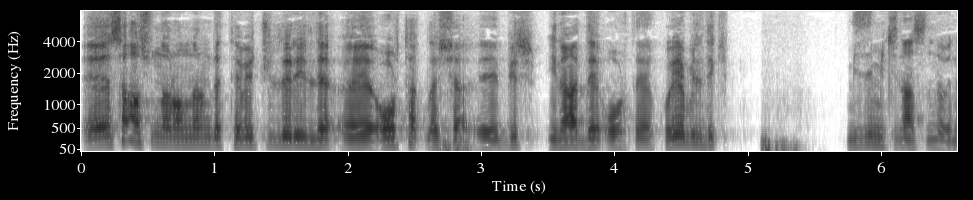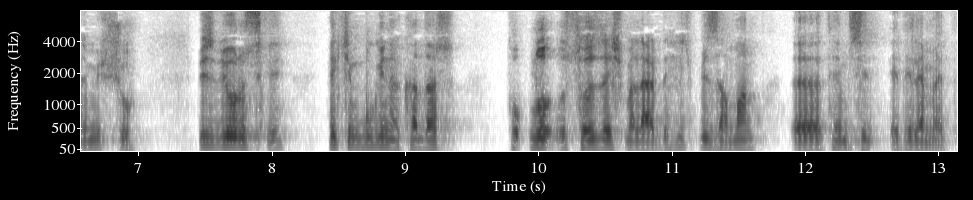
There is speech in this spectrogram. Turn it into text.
E, sağ olsunlar onların da teveccühleriyle e, ortaklaşa e, bir irade ortaya koyabildik. Bizim için aslında önemi şu. Biz diyoruz ki hekim bugüne kadar toplu sözleşmelerde hiçbir zaman e, temsil edilemedi.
